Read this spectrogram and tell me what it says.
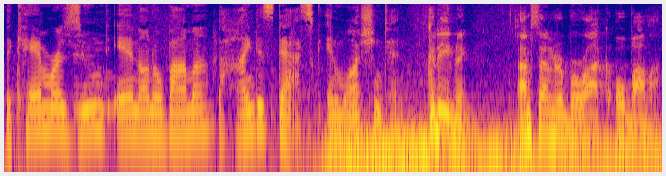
The camera zoomed in on Obama behind his desk in Washington. Good evening. I'm Senator Barack Obama.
